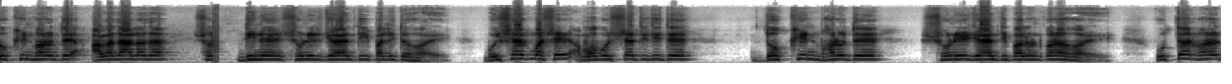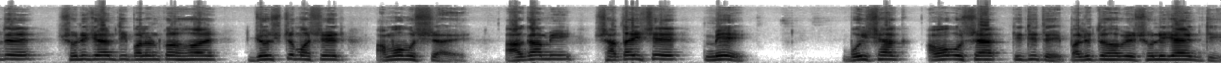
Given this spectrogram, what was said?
দক্ষিণ ভারতে আলাদা আলাদা দিনে শনির জয়ন্তী পালিত হয়। বৈশাখ মাসে অমাবস্যা তিথিতে দক্ষিণ ভারতে শনির জয়ন্তী পালন করা হয়। উত্তর ভারতে শনি জয়ন্তী পালন করা হয় জ্যৈষ্ঠ মাসের অমাবস্যায়। আগামী সাতাইশে মে বৈশাখ অমাবস্যা তিথিতে পালিত হবে শনি জয়ন্তী।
